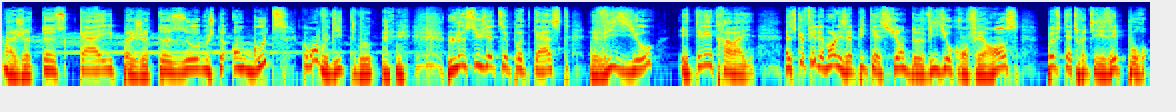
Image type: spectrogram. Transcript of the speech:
Ah, je te Skype, je te Zoom, je te engoutte. Comment vous dites, vous Le sujet de ce podcast, visio et télétravail. Est-ce que finalement les applications de visioconférence peuvent être utilisées pour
